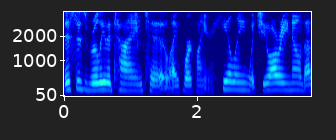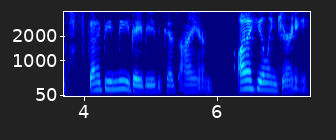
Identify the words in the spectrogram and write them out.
this is really the time to like work on your healing, which you already know that's gonna be me, baby, because I am on a healing journey.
